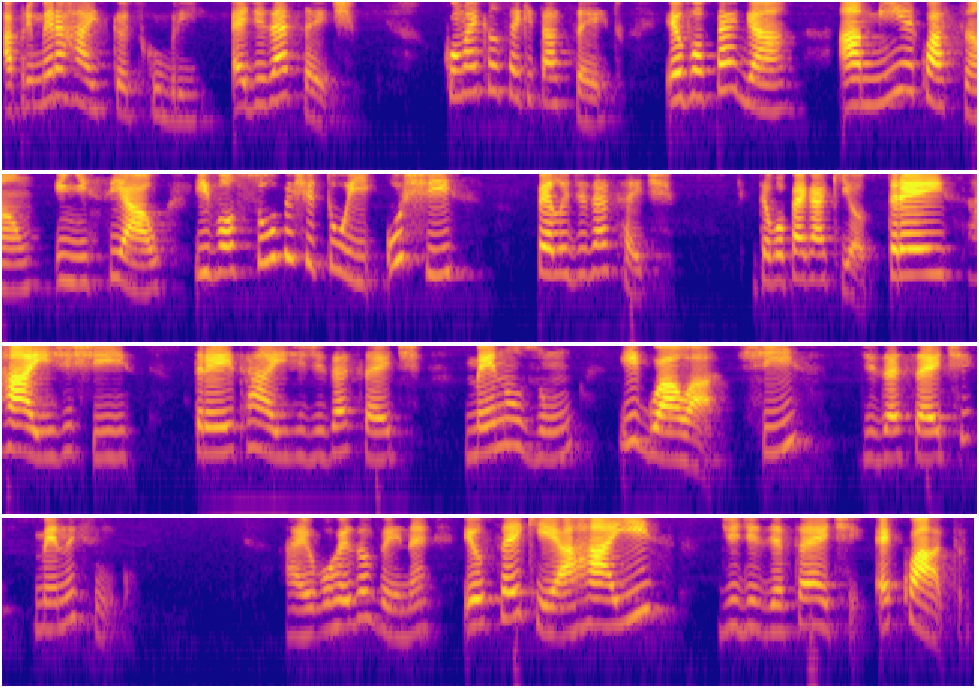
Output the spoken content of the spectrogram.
a primeira raiz que eu descobri, é 17. Como é que eu sei que está certo? Eu vou pegar a minha equação inicial e vou substituir o x pelo 17. Então, eu vou pegar aqui, ó, 3 raiz de x, 3 raiz de 17, menos 1, igual a x, 17, menos 5. Aí eu vou resolver, né? Eu sei que a raiz de 17 é 4.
